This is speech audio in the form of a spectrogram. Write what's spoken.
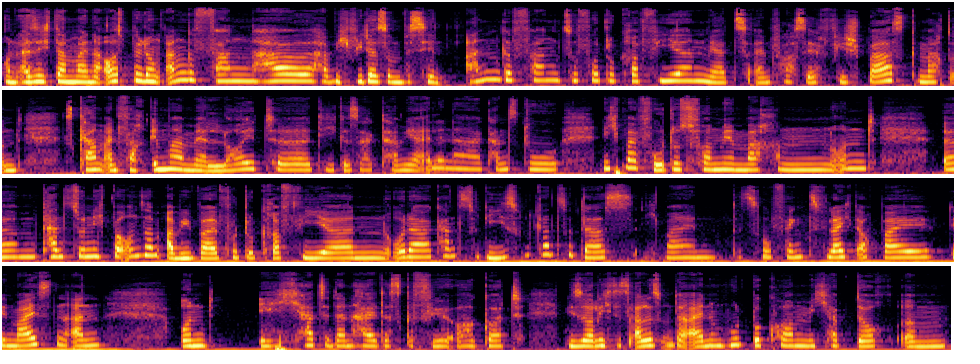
Und als ich dann meine Ausbildung angefangen habe, habe ich wieder so ein bisschen angefangen zu fotografieren. Mir hat es einfach sehr viel Spaß gemacht und es kamen einfach immer mehr Leute, die gesagt haben, ja, Elena, kannst du nicht mal Fotos von mir machen und ähm, kannst du nicht bei unserem Abiball fotografieren oder kannst du dies und kannst du das? Ich meine, so fängt es vielleicht auch bei den meisten an. Und ich hatte dann halt das Gefühl, oh Gott, wie soll ich das alles unter einem Hut bekommen? Ich habe doch... Ähm,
